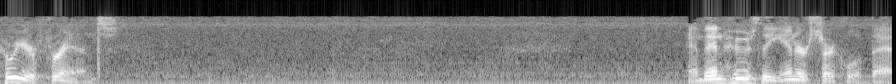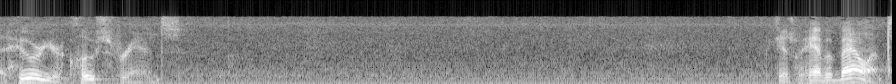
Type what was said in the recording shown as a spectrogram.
Who are your friends? And then who's the inner circle of that? Who are your close friends? Because we have a balance.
